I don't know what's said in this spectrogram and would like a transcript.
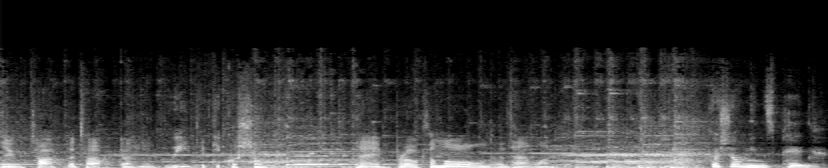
You talk the talk, don't you? Oui, petit cochon. They broke the mold with that one. Cochon means pig.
